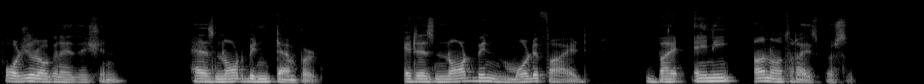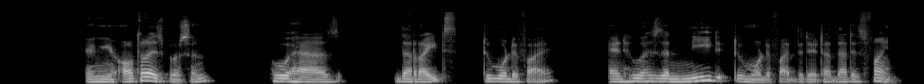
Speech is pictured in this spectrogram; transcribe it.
for your organization has not been tampered. It has not been modified by any unauthorized person. Any authorized person who has the rights to modify and who has the need to modify the data, that is fine.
